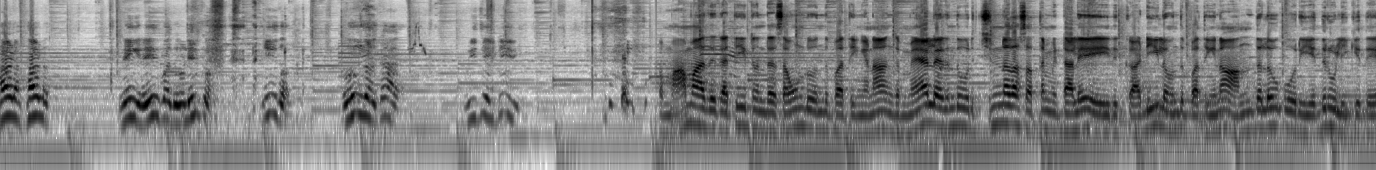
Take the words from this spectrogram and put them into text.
ஹலோ கொண்டிருக்கோம் இதோ உங்களுக்கா விஜய் டிவி இப்போ மாமா அது கத்திக்கிட்டு இருந்த சவுண்டு வந்து பார்த்தீங்கன்னா அங்கே மேலே இருந்து ஒரு சின்னதாக சத்தம் விட்டாலே இதுக்கு அடியில் வந்து பார்த்தீங்கன்னா அந்தளவுக்கு ஒரு எதிரொலிக்குது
